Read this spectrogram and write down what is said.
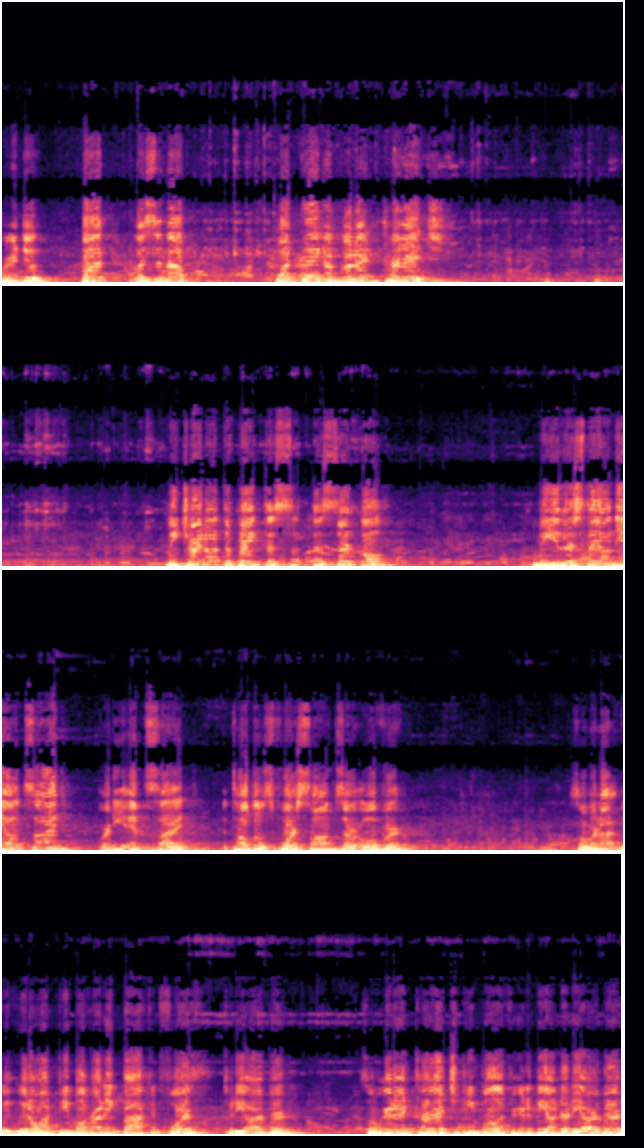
We're gonna do, but listen up. One thing I'm gonna encourage. We try not to break the, the circle. We either stay on the outside or the inside until those four songs are over. So we're not, we, we don't want people running back and forth to the arbor. So we're going to encourage people, if you're going to be under the arbor,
